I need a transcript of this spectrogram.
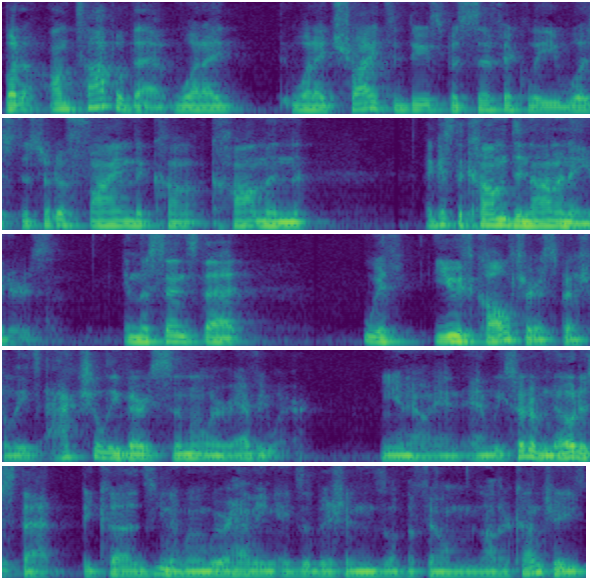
But on top of that, what I what I tried to do specifically was to sort of find the com- common, I guess, the common denominators in the sense that with youth culture, especially, it's actually very similar everywhere, you know, and, and we sort of noticed that because, you know, when we were having exhibitions of the film in other countries,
